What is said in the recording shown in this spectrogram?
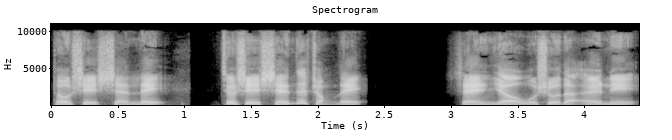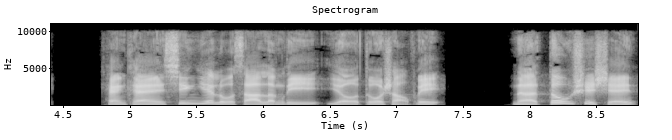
都是神类，就是神的种类。神有无数的儿女，看看新耶路撒冷里有多少位，那都是神，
